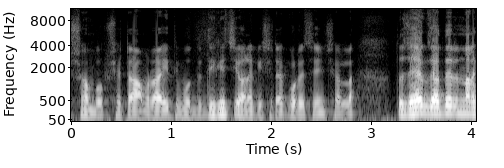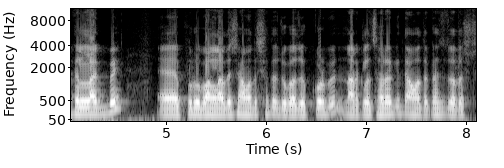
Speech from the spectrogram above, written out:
সম্ভব। সেটা আমরা ইতিমধ্যে দেখেছি, অনেকে সেটা করেছে ইনশাল্লাহ তো যাই হোক, যাদের নারকেল লাগবে পুরো বাংলাদেশে আমাদের সাথে যোগাযোগ করবেন। নারকেল ছাড়াও কিন্তু আমাদের কাছে যথেষ্ট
